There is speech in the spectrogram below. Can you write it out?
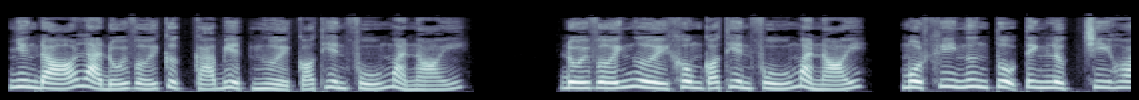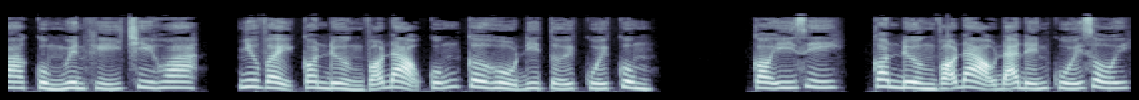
nhưng đó là đối với cực cá biệt người có thiên phú mà nói. Đối với người không có thiên phú mà nói, một khi ngưng tụ tinh lực chi hoa cùng nguyên khí chi hoa, như vậy con đường võ đạo cũng cơ hồ đi tới cuối cùng. Có ý gì? Con đường võ đạo đã đến cuối rồi.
